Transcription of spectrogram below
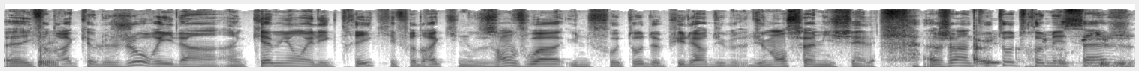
euh, il faudra que le jour où il a un, camion électrique, il faudra qu'il nous envoie une photo depuis l'air du, Mont-Saint-Michel. J'ai un tout autre message,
